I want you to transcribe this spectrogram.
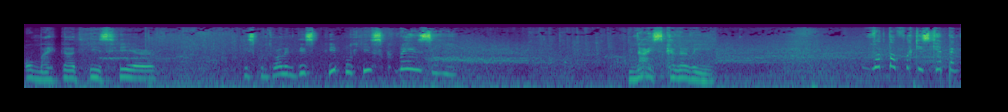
Oh my god, he's here. He's controlling these people, he's crazy! Nice calorie! What the fuck is happening?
